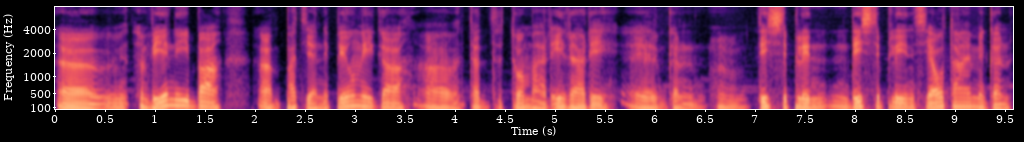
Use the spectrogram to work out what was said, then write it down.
vienībā, uh, pat ja nepilnīgā, uh, tad tomēr ir arī ir gan uh, disciplin, disciplīnas jautājumi, gan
